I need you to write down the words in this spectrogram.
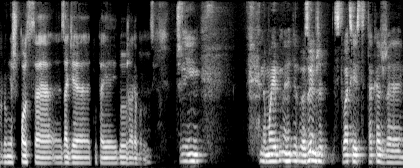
również w Polsce zajdzie tutaj duża rewolucja. Czyli no moje, rozumiem, że sytuacja jest taka, że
